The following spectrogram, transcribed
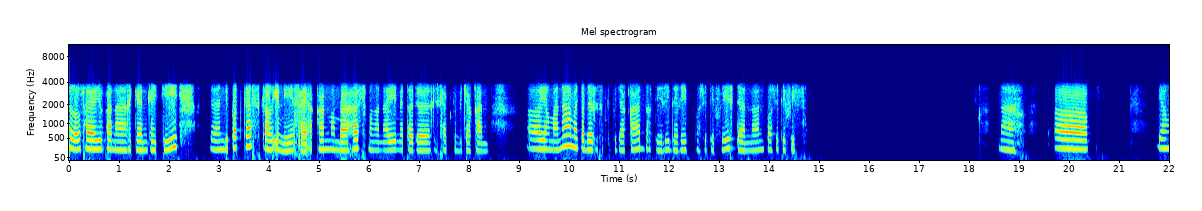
Halo, saya Yuvana Riken Kaiki dan di podcast kali ini saya akan membahas mengenai metode riset kebijakan. Uh, yang mana metode riset kebijakan terdiri dari positivis dan non-positivis. Nah, uh, yang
